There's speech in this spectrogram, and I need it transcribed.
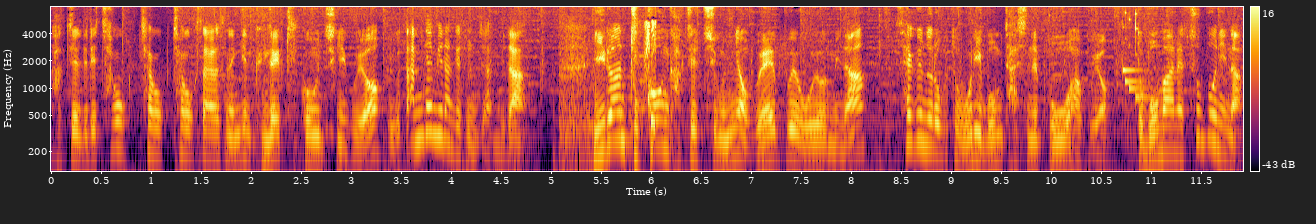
각질들이 차곡차곡 차곡 쌓여서 생긴 굉장히 두꺼운 층이고요. 그리고 땀샘이라는 게 존재합니다. 이러한 두꺼운 각질층은요 외부의 오염이나 세균으로부터 우리 몸 자신을 보호하고요. 또 몸 안에 수분이나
